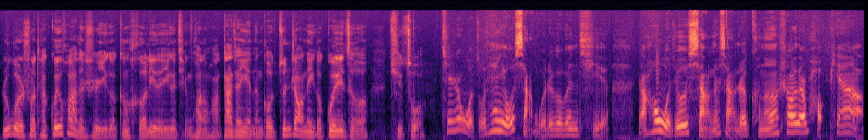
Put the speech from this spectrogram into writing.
如果说他规划的是一个更合理的一个情况的话，大家也能够遵照那个规则去做。其实我昨天有想过这个问题，然后我就想着想着，可能稍微有点跑偏啊，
